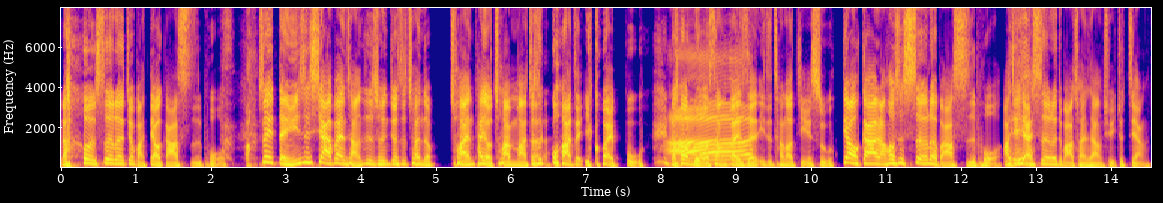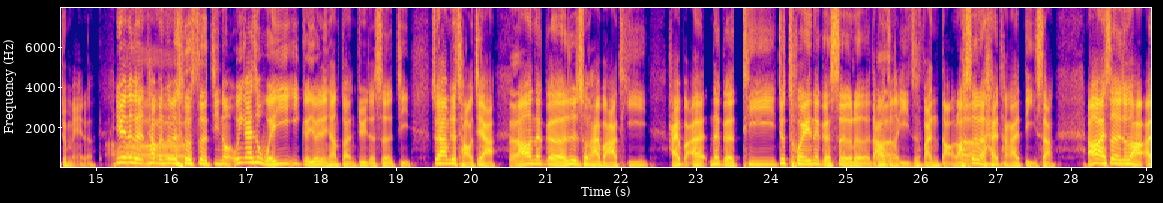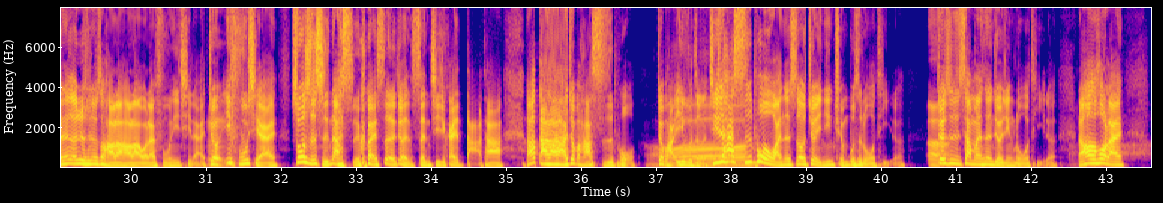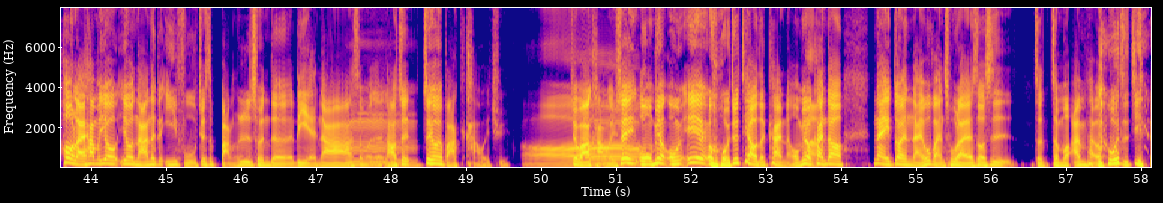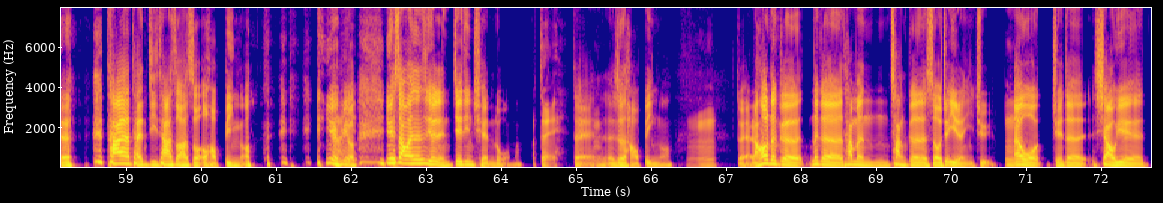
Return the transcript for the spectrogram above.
然后社乐就把吊嘎撕破，所以等于是下半场日春就是穿着穿，他有穿吗？就是挂着一块布，然后裸上半身一直唱到结束。吊嘎，然后是社乐把它撕破，啊，接下来社乐就把它穿上去，就这样就没了。因为那个他们那边说设计弄，我应该是唯一一个有点像短剧的设计，所以他们就吵架，然后那个日春还把他踢。还把呃那个踢就推那个社乐，然后整个椅子翻倒，然后社乐还躺在地上，然后还社乐就说好，哎，那个日村就说好了好了，我来扶你起来，就一扶起来，说时迟那时快，社乐就很生气，就开始打他，然后打打打就把他撕破，就把他衣服整个，其实他撕破完的时候就已经全部是裸体了，就是上半身就已经裸体了，然后后来后来他们又又拿那个衣服，就是绑日村的脸啊什么的，然后最最后又把它卡回去，哦，就把它卡回去。所以我没有我因为我就跳着看了，我没有看到那一段乃木坂出来的时候是怎怎么安排。我只记得他弹吉他的时候，他说：“哦，好冰哦。”因为没有，因为上半身是有点接近全裸嘛。对对，就是好冰哦。嗯，对。然后那个那个他们唱歌的时候就一人一句，哎，我觉得笑月。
